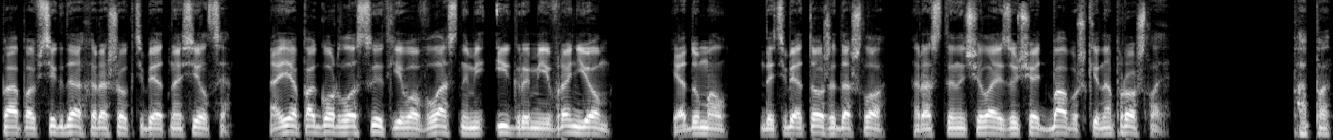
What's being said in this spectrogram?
«Папа всегда хорошо к тебе относился, а я по горло сыт его властными играми и враньем. Я думал, до тебя тоже дошло, раз ты начала изучать бабушки на прошлое». «Папа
